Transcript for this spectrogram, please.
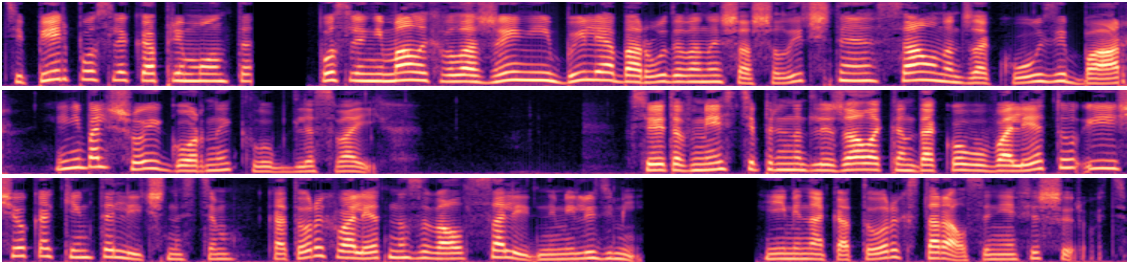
теперь после капремонта, после немалых вложений были оборудованы шашлычная, сауна-джакузи, бар и небольшой горный клуб для своих. Все это вместе принадлежало Кондакову Валету и еще каким-то личностям, которых Валет называл солидными людьми, имена которых старался не афишировать.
